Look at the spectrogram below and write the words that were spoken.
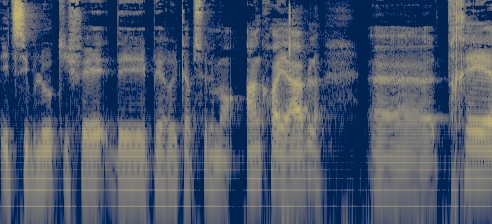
Itsy Blue qui fait des perruques absolument incroyables, euh, très,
